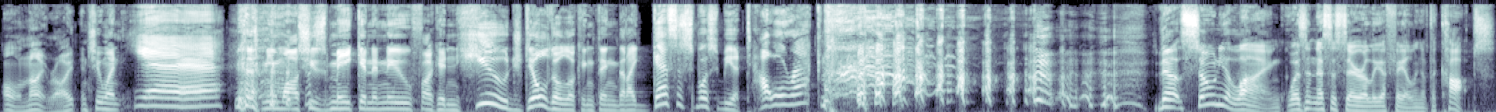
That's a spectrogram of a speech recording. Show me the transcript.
all night, right?" And she went, "Yeah." Meanwhile, she's making a new fucking huge dildo-looking thing that I guess is supposed to be a towel rack. Now, Sonia lying wasn't necessarily a failing of the cops,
